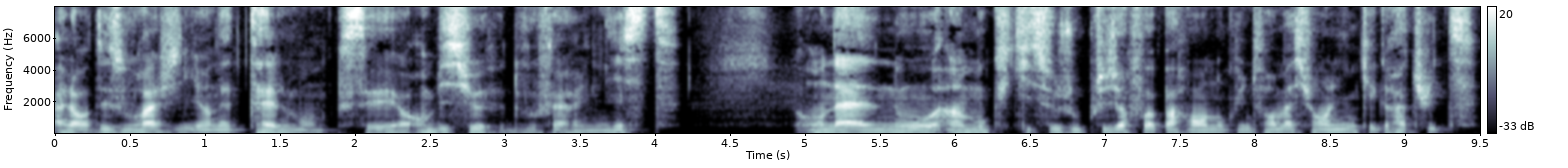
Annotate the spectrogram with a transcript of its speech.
Alors des ouvrages, il y en a tellement que c'est ambitieux de vous faire une liste. On a, nous, un MOOC qui se joue plusieurs fois par an, donc une formation en ligne qui est gratuite,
